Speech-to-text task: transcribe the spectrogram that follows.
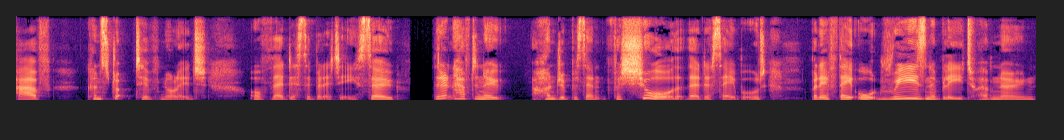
have constructive knowledge of their disability. So they don't have to know 100% for sure that they're disabled, but if they ought reasonably to have known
